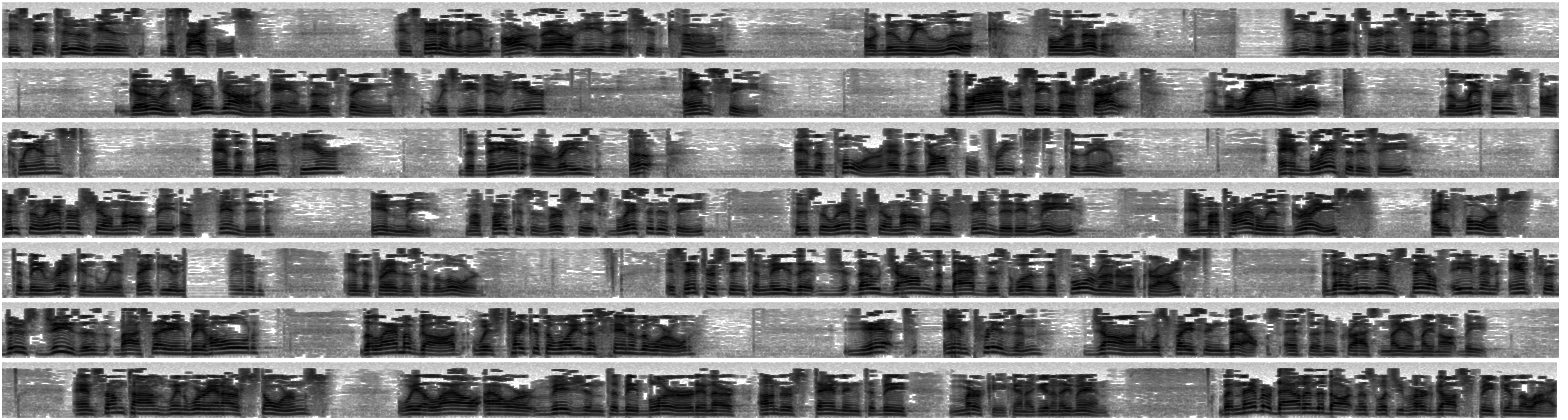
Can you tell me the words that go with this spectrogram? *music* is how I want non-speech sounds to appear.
he sent two of his disciples and said unto him, Art thou he that should come, or do we look for another? Jesus answered and said unto them, Go and show John again those things which ye do hear and see. The blind receive their sight, and the lame walk. The lepers are cleansed, and the deaf hear. The dead are raised up, and the poor have the gospel preached to them. And blessed is he whosoever shall not be offended in me. My focus is verse 6. Blessed is he whosoever shall not be offended in me. And my title is Grace, a force to be reckoned with. Thank you and seated in the presence of the Lord. It's interesting to me that though John the Baptist was the forerunner of Christ, and though he himself even introduced Jesus by saying, Behold, the Lamb of God, which taketh away the sin of the world, yet in prison, John was facing doubts as to who Christ may or may not be. And sometimes when we're in our storms, we allow our vision to be blurred and our understanding to be murky. Can I get an amen? But never doubt in the darkness what you've heard God speak in the light.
